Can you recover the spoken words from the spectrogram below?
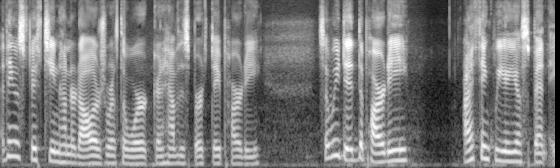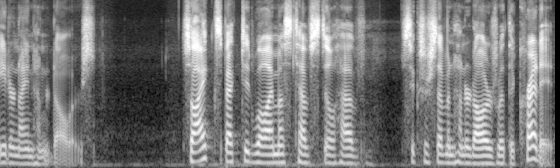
I think it was fifteen hundred dollars worth of work and have this birthday party. So we did the party. I think we uh, spent eight or nine hundred dollars. So I expected, well, I must have still have six or seven hundred dollars worth of credit.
